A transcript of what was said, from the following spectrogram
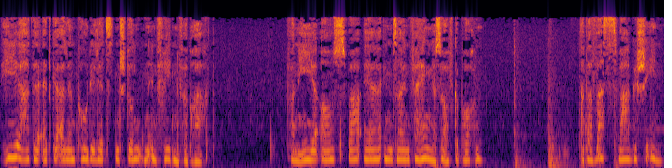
Hier hatte Edgar Allan Poe die letzten Stunden in Frieden verbracht. Von hier aus war er in sein Verhängnis aufgebrochen. Aber was war geschehen?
